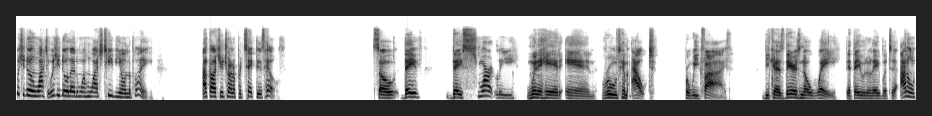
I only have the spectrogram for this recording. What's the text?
what you doing watching? What you doing letting one who watch TV on the plane? I thought you're trying to protect his health. So they've they smartly went ahead and ruled him out for week five because there's no way that they would have been able to. I don't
